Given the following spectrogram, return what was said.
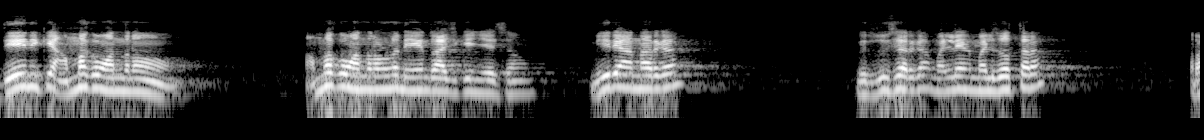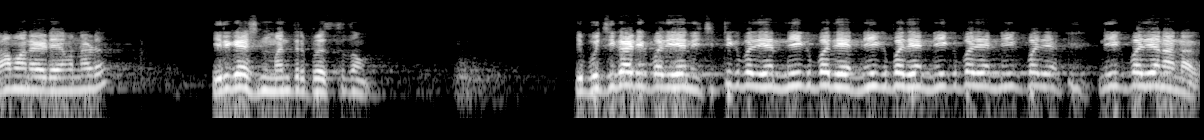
దేనికి అమ్మక వందనం? అమ్మక వందనంలో నేను రాజకీయం చేశాం. మీరే అన్నారుగా? మీరు చూశారుగా? మళ్ళీ మళ్ళీ చూస్తారా? రామానాయుడు ఏమన్నాడు? ఇరిగేషన్ మంత్రి ప్రస్తుతం. ఈ బుజ్జిగాడికి పదిహేను ఈ చిట్టికి పదిహేను నీకు పదిహేను నీకు పదిహేను నీకు పదిహేను నీకు పదిహేను నీకు పదిహేను అన్నారు.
